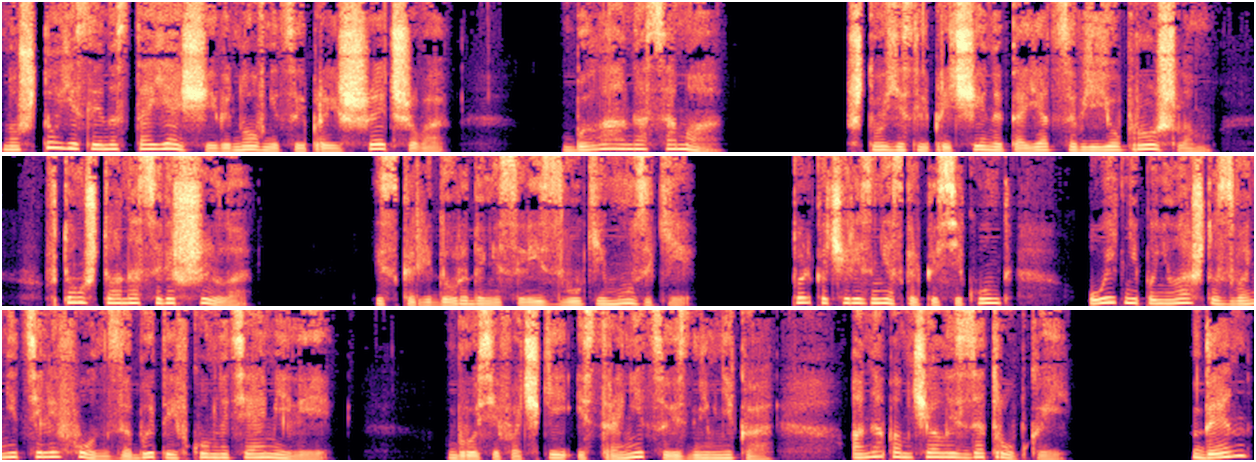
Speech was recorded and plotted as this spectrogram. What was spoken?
Но что, если настоящей виновницей происшедшего была она сама? Что, если причины таятся в ее прошлом, в том, что она совершила? Из коридора донеслись звуки музыки. Только через несколько секунд Уитни поняла, что звонит телефон, забытый в комнате Амелии. Бросив очки и страницу из дневника, она помчалась за трубкой. «Дэн?»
